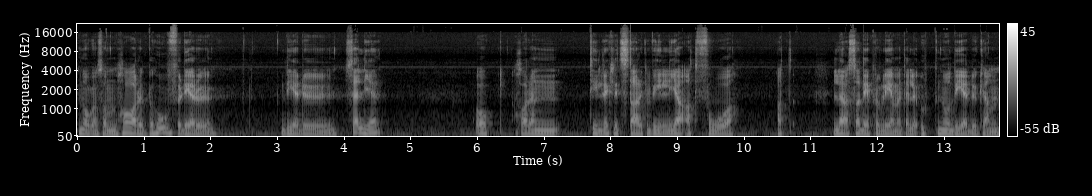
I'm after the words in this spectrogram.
någon som har ett behov för det du, det du säljer och har en tillräckligt stark vilja att få att lösa det problemet eller uppnå det du kan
